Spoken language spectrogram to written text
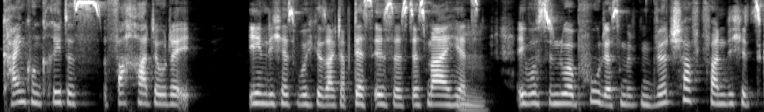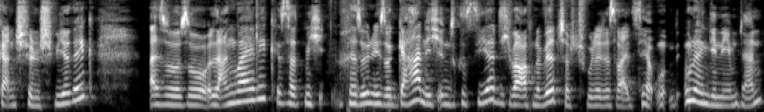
kein konkretes Fach hatte oder ähnliches, wo ich gesagt habe, das ist es, das mache ich jetzt. Mhm. Ich wusste nur, puh, das mit dem Wirtschaft fand ich jetzt ganz schön schwierig. Also so langweilig. Es hat mich persönlich so gar nicht interessiert. Ich war auf einer Wirtschaftsschule, das war jetzt sehr unangenehm dann.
